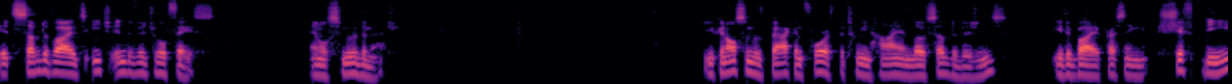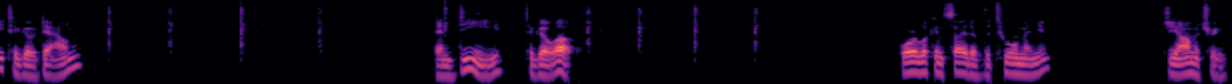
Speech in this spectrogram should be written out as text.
it subdivides each individual face and will smooth the mesh. You can also move back and forth between high and low subdivisions, either by pressing Shift D to go down and D to go up. Or look inside of the tool menu, geometry,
